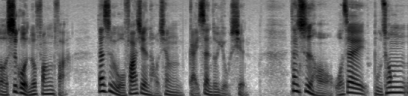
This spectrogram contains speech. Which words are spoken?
呃，试过很多方法，但是我发现好像改善都有限。但是哦，我在补充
